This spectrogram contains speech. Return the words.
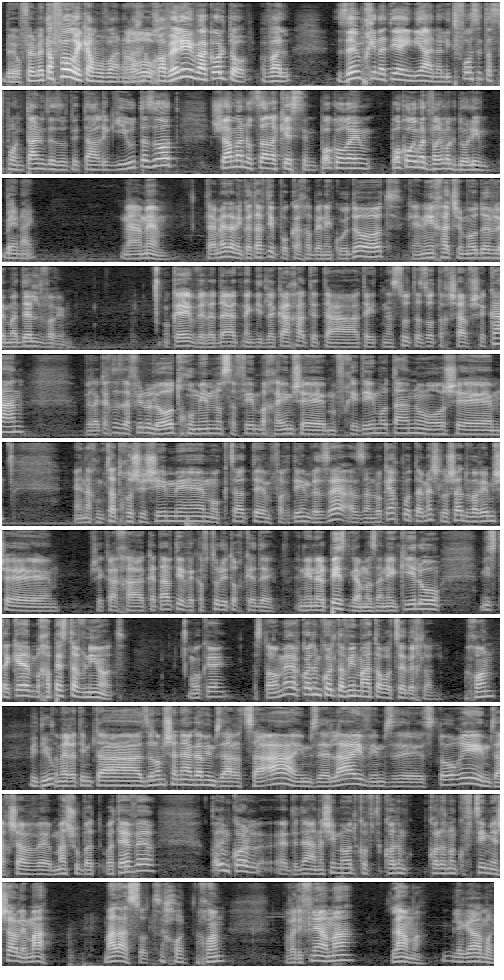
באופן מטאפורי כמובן, ברור. אנחנו חברים והכל טוב, אבל זה מבחינתי העניין, לתפוס את הספונטניות הזאת, את הרגיעות הזאת, שם נוצר הקסם. פה קורים, פה קורים הדברים הגדולים בעיניי. מהמם. את האמת, אני כתבתי פה ככה בנקודות, כי אני אחד שמאוד אוהב למדל דברים. אוקיי? ולדעת, נגיד, לקחת את, ה, את ההתנסות הזאת עכשיו שכאן, ולקחת את זה אפילו לעוד תחומים נוספים בחיים שמפחידים אותנו, או שאנחנו קצת חוששים מהם, או קצת אה, מפחדים וזה, אז אני לוקח פה את האמת שלושה דברים ש... שככה כתבתי וקפצו לי תוך כדי. אני נלפיסט גם, אז אני כאילו מסתכל, מחפש תבניות, אוקיי? אז אתה אומר, קודם כל תבין מה אתה רוצה בכלל, נכון? בדיוק. זאת אומרת, אם אתה... זה לא משנה, אגב, אם זה הרצאה, אם זה לייב, אם זה סטורי, אם זה עכשיו אה, משהו, whatever. קודם כל, אה, אתה יודע, אנשים מאוד קופצים, קודם, כל הזמן קופצים ישר למה. מה לעשות, נכון, נכון? אבל לפני המה, למה? לגמרי.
